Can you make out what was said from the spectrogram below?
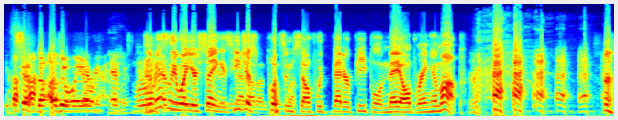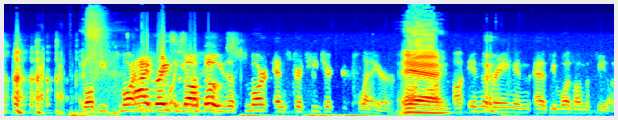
Except the other way every, around. every, we're all- So basically, what you're saying is he just puts some level. himself with better people, and they all bring him up. Well, he's smart. Tide He's, raises he's, all a, he's a smart and strategic player. uh, Yeah. on- on- in the ring and as he was on the field.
